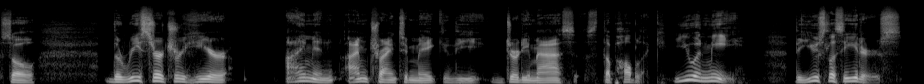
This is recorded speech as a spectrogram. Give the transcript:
So the researcher here I'm in I'm trying to make the dirty masses, the public, you and me, the useless eaters.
